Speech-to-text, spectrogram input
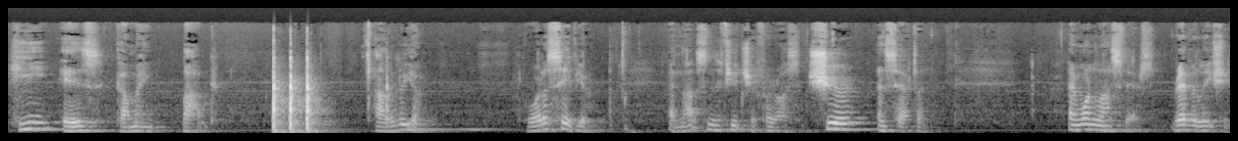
He is coming back. Hallelujah. What a Saviour. And that's in the future for us, sure and certain. And one last verse Revelation.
